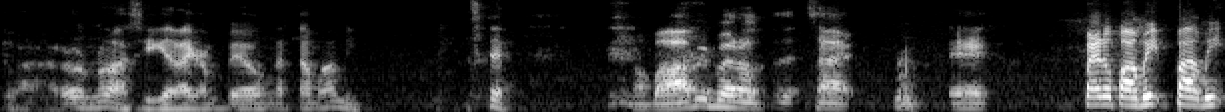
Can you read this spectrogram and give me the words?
Claro, no, así queda campeón hasta mami. No, papi, pero, ¿sabes? Eh, Pero para mí, para mí,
